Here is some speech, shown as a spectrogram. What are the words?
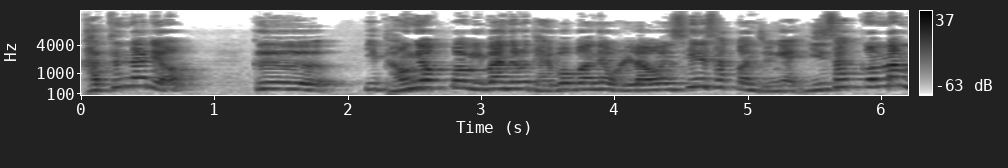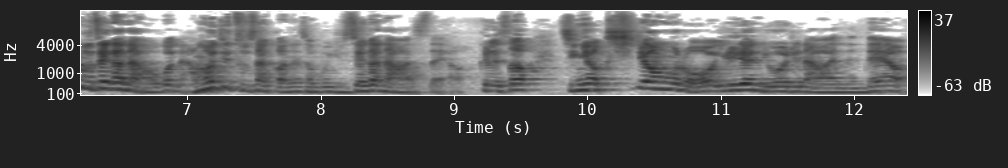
같은 날이요. 그, 이 병역법 위반으로 대법원에 올라온 세 사건 중에 이 사건만 무죄가 나오고 나머지 두 사건은 전부 유죄가 나왔어요. 그래서 징역 실형으로 1년 6월이 나왔는데요.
